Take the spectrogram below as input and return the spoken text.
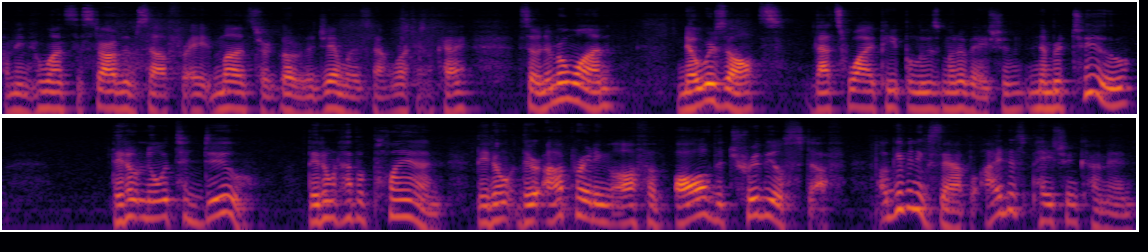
I mean, who wants to starve themselves for eight months or go to the gym when it's not working, okay? So, number one, no results. That's why people lose motivation. Number two, they don't know what to do. They don't have a plan. They don't, they're operating off of all the trivial stuff. I'll give you an example. I had this patient come in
